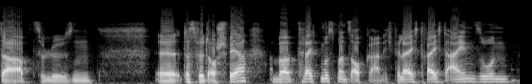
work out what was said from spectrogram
da abzulösen, äh, das wird auch schwer, aber vielleicht muss man es auch gar nicht. Vielleicht reicht ein so ein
